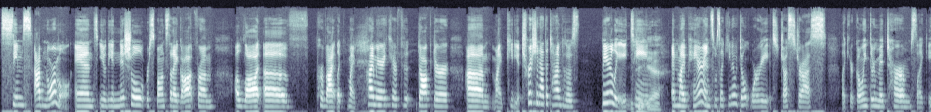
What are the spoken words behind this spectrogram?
seems abnormal. And, you know, the initial response that I got from a lot of provide, like my primary care f- doctor, um, my pediatrician at the time, because I was barely 18. Yeah. And my parents was like, you know, don't worry, it's just stress. Like you're going through midterms, like it-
